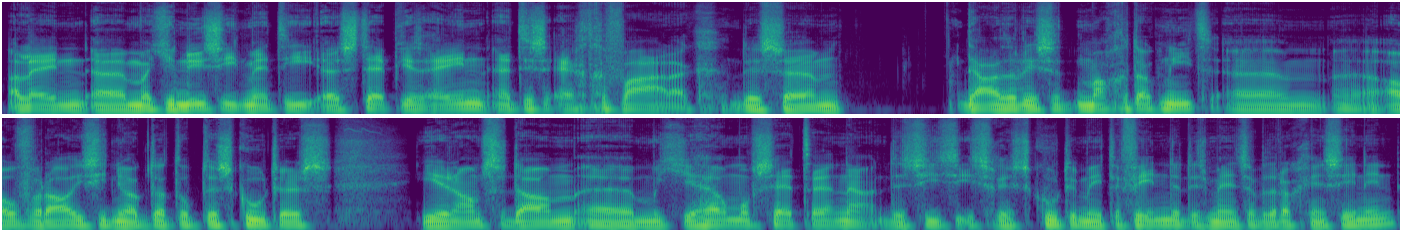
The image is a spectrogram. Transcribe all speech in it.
Alleen wat je nu ziet met die stepjes 1, het is echt gevaarlijk. Dus um, daardoor is het, mag het ook niet. Um, overal. Je ziet nu ook dat op de scooters hier in Amsterdam moet je je helm opzetten. Nou, er is, is geen scooter meer te vinden. Dus mensen hebben er ook geen zin in.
